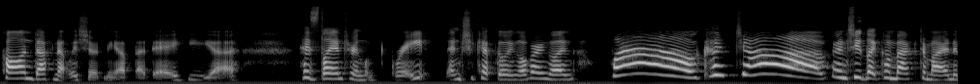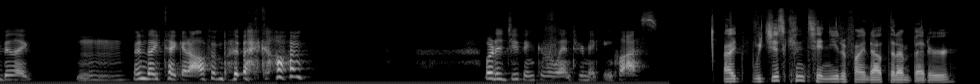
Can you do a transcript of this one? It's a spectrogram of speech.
Collin definitely showed me up that day. He, uh, his lantern looked great. And she kept going over and going, wow, good job. And she'd like come back to mine and be like, mm, and like take it off and put it back on. What did you think of the lantern making class? I we just continue to find out that I'm better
